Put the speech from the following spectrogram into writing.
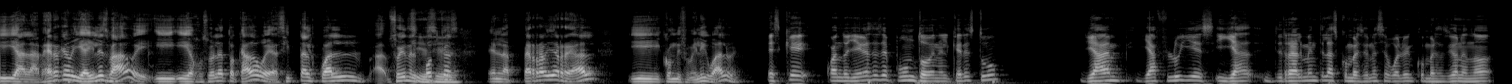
Y a la verga, güey, ahí les va, güey. Y, y a Josué le ha tocado, güey, así tal cual. ah, Soy en el Sí, podcast, sí. en la perra vida real y con mi familia igual, güey. Es que cuando llegas a ese punto en el que eres tú, ya, ya fluyes y ya realmente las conversaciones se vuelven conversaciones, ¿no?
